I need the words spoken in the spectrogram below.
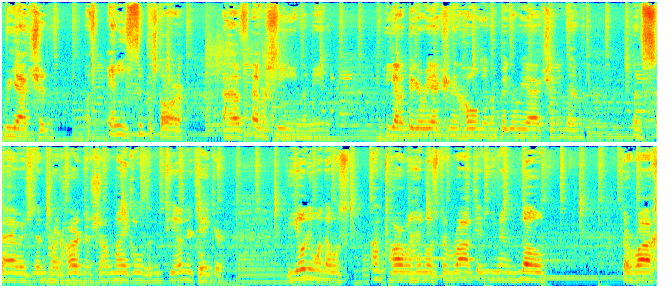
reaction of any superstar I have ever seen. I mean, he got a bigger reaction than Hogan, a bigger reaction than than Savage, than Bret Hart, than Shawn Michaels, and The Undertaker. The only one that was on par with him was The Rock, and even though The Rock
